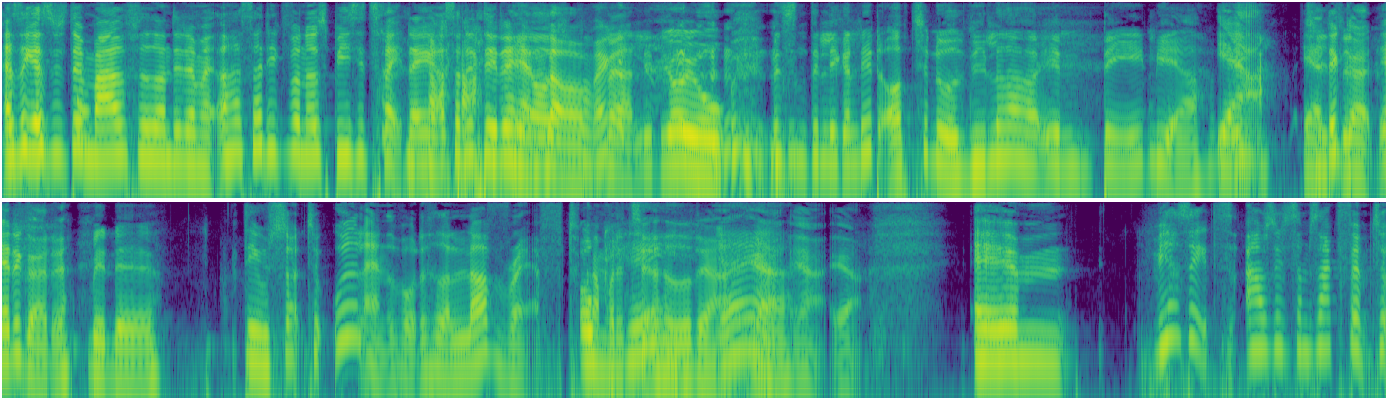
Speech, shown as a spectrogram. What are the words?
altså, jeg synes, det er meget federe end det der med, åh, så har de ikke fået noget at spise i tre dage, og så er det det, det handler er om. Ikke? jo jo. Men sådan, det ligger lidt op til noget vildere, end det egentlig er. Ja, ja, det gør, ja, det gør det. Men øh, Det er jo solgt til udlandet, hvor det hedder Love Raft, okay. kommer det til at hedde der. Ja, ja. ja, ja, ja. Øhm, vi har set afsnit, som sagt, 5 til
